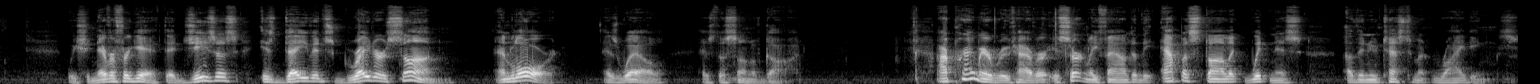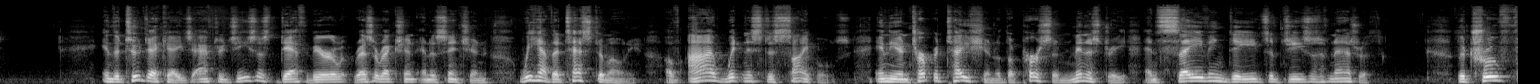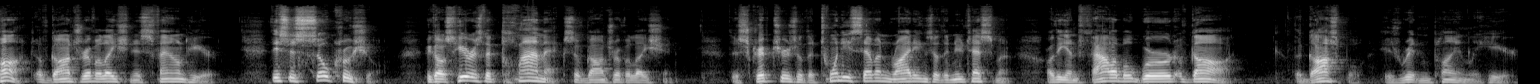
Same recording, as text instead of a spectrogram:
We should never forget that Jesus is David's greater son and Lord, as well as the Son of God. Our primary root, however, is certainly found in the apostolic witness of the New Testament writings. In the two decades after Jesus' death, burial, resurrection, and ascension, we have the testimony of eyewitness disciples in the interpretation of the person, ministry, and saving deeds of Jesus of Nazareth. The true font of God's revelation is found here. This is so crucial because here is the climax of God's revelation. The scriptures of the 27 writings of the New Testament are the infallible Word of God. The gospel is written plainly here.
